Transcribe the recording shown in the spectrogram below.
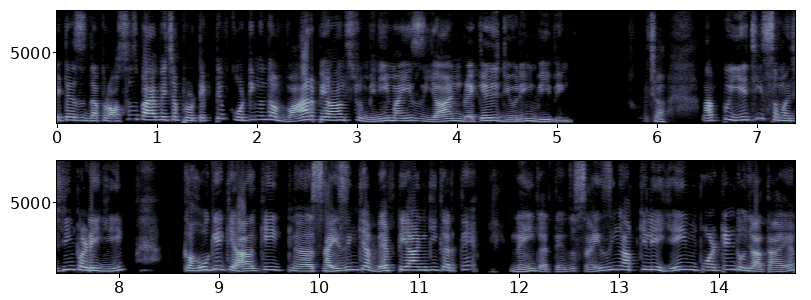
it is the process by which a protective coating on the warp yarns to minimize yarn breakage during weaving अच्छा आपको ये चीज़ समझनी पड़ेगी। कहोगे क्या कि साइजिंग क्या वेफ्ट yarn की करते हैं? नहीं करते हैं। तो साइजिंग आपके लिए ये इंपॉर्टेंट हो जाता है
